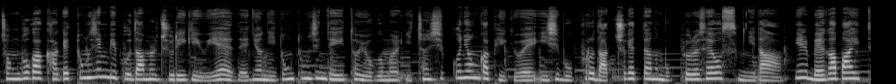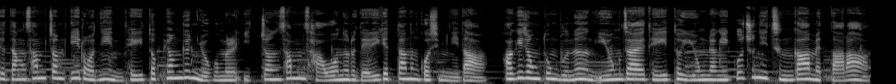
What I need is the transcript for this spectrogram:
정부가 가계 통신비 부담을 줄이기 위해 내년 이동통신 데이터 요금을 2019년과 비교해 25% 낮추겠다는 목표를 세웠습니다. 1MB당 3.1원인 데이터 평균 요금을 2.34원으로 내리겠다는 것입니다. 과기정통부는 이용자의 데이터 이용량이 꾸준히 증가함에 따라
